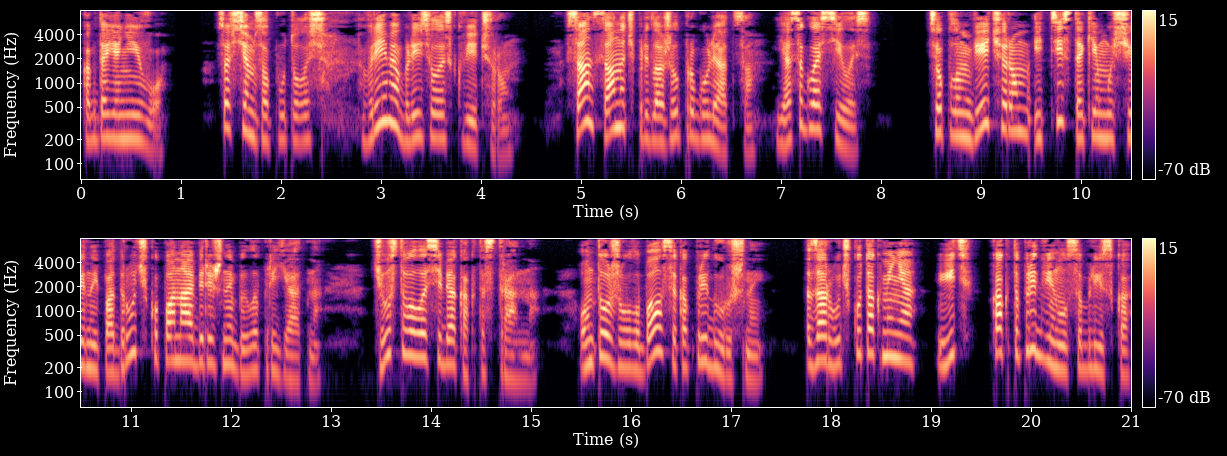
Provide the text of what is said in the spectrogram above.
когда я не его? Совсем запуталась. Время близилось к вечеру. Сан Саныч предложил прогуляться. Я согласилась. Теплым вечером идти с таким мужчиной под ручку по набережной было приятно. Чувствовала себя как-то странно. Он тоже улыбался, как придурочный. За ручку так меня. Ведь как-то придвинулся близко.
